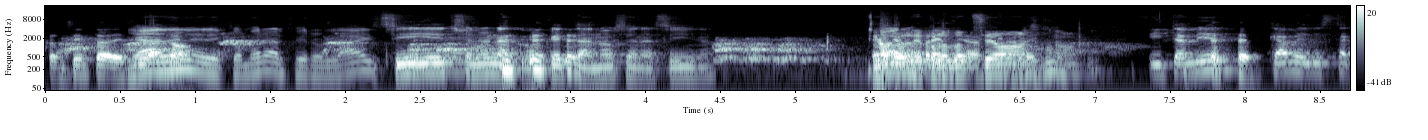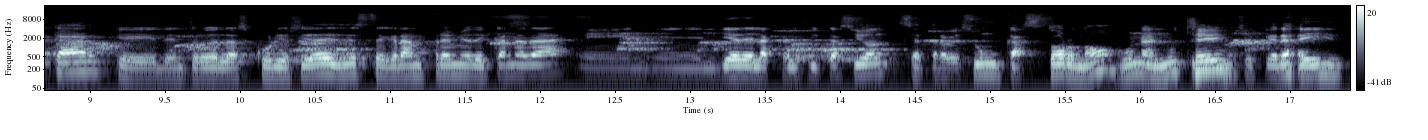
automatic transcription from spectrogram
con, cinta de Ya, denle de comer al Firulais. Sí, échenle una croqueta, no sean así, ¿no? No, de producción. Y también cabe destacar que dentro de las curiosidades de este Gran Premio de Canadá, en, el día de la calificación se atravesó un castor, ¿no? Una nutria, no sé qué era ahí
